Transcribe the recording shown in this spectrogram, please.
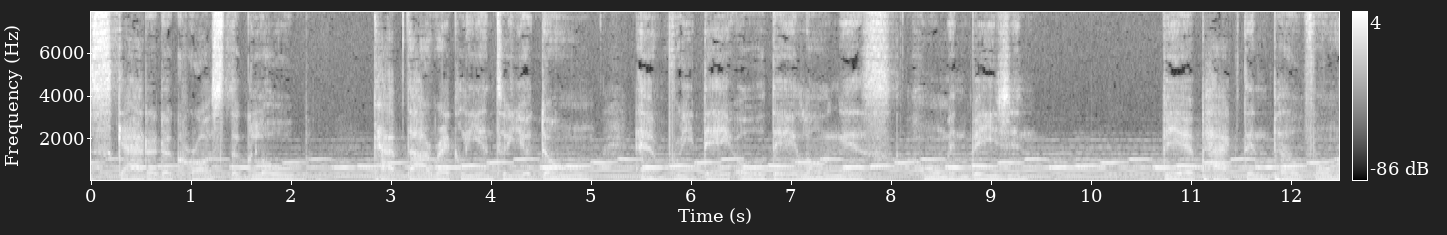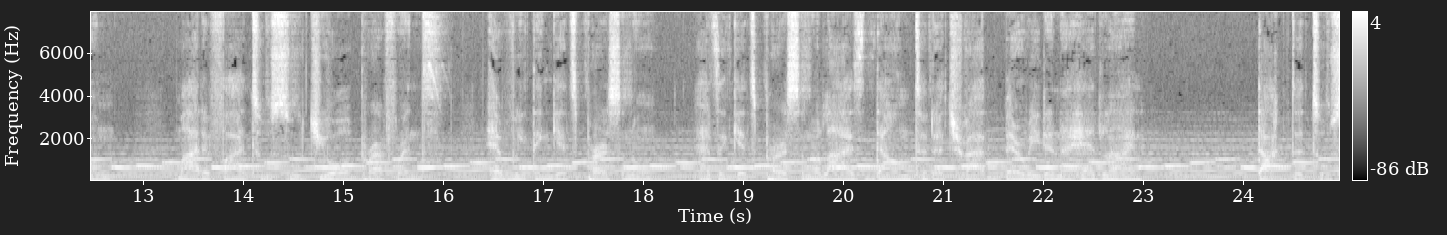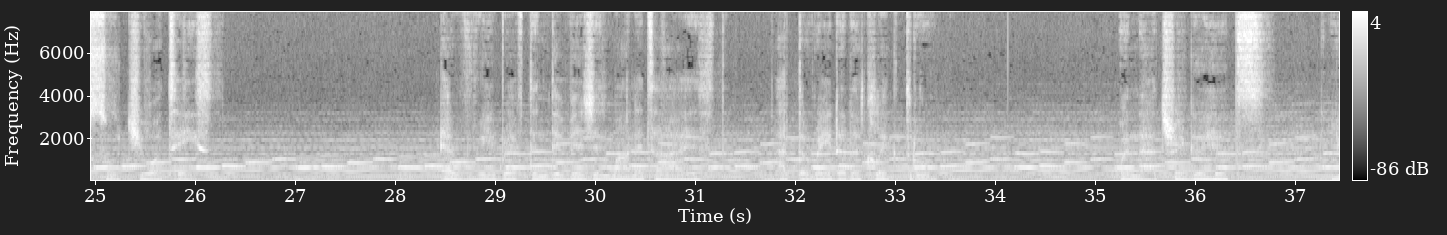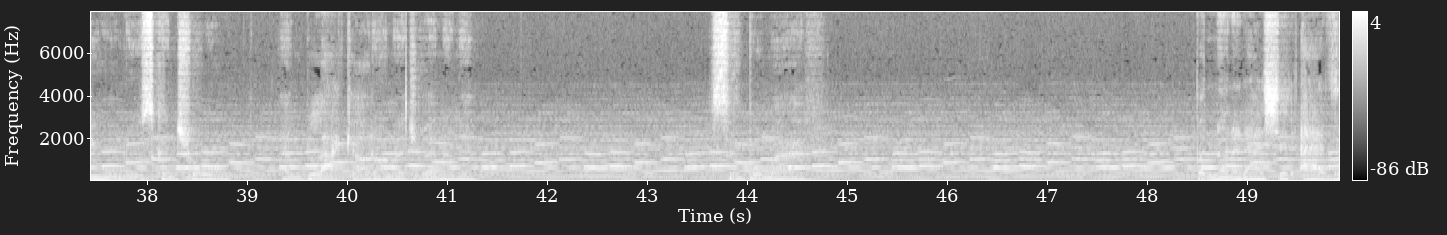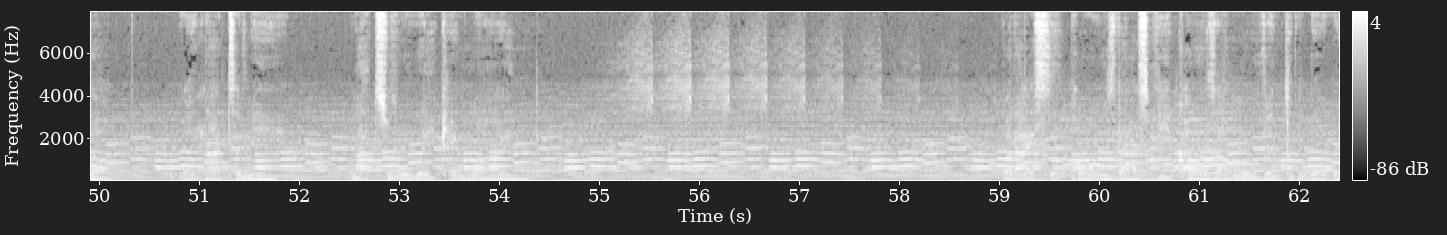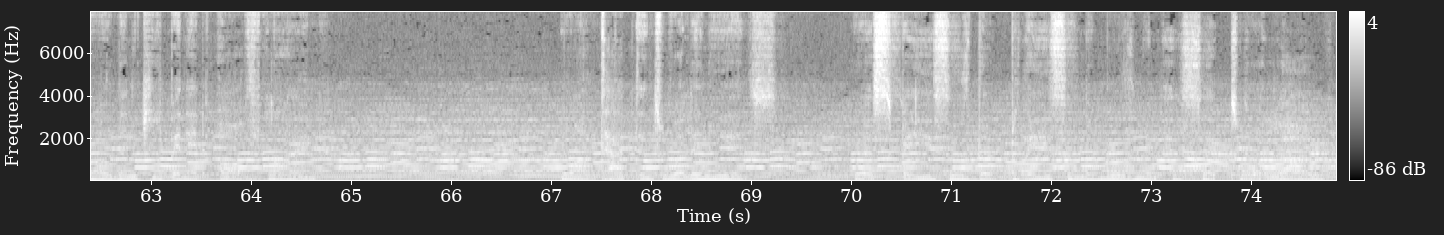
Scattered across the globe tap directly into your dome every day, all day long is home invasion. Beer packed in pill form, modified to suit your preference. Everything gets personal as it gets personalized down to the trap buried in a headline. Doctor to suit your taste. Every rift and division monetized at the rate of the click through. When that trigger hits, you lose control and black out on adrenaline. Simple math. But none of that shit adds up. Well, not to me, not to a waking mind. Suppose that's because I'm moving through the world and keeping it offline. Yo, I'm tapped into a lineage where space is the place and the movement is set to allow.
